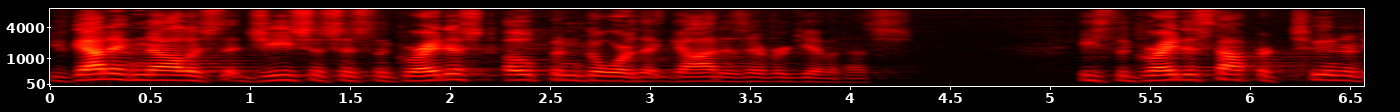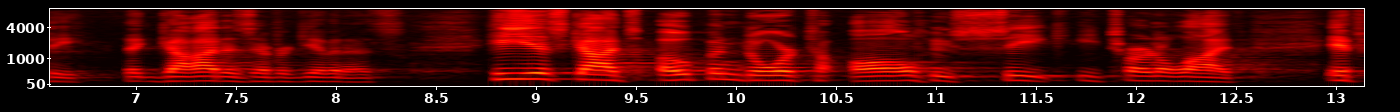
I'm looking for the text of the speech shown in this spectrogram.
You've got to acknowledge that Jesus is the greatest open door that God has ever given us. He's the greatest opportunity that God has ever given us. He is God's open door to all who seek eternal life. If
